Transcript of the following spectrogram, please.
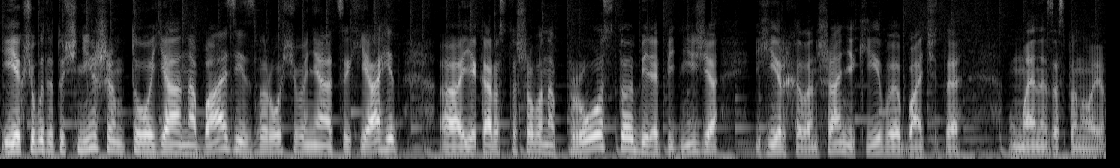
І якщо бути точнішим, то я на базі з вирощування цих ягід, яка розташована просто біля підніжжя гір Хеланшань, які ви бачите у мене за спиною.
